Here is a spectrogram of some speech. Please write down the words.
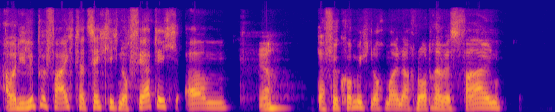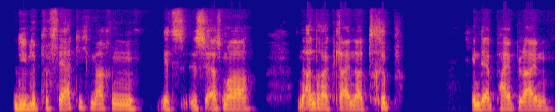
Aber die Lippe fahre ich tatsächlich noch fertig. Ähm, Ja? Dafür komme ich nochmal nach Nordrhein-Westfalen, die Lippe fertig machen. Jetzt ist erstmal ein anderer kleiner Trip in der Pipeline.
